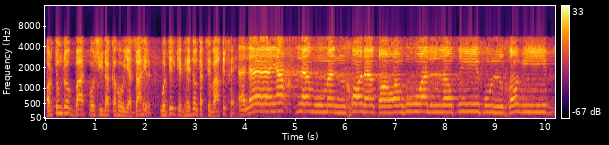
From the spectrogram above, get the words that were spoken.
اور تم لوگ بات پوشیدہ کہو یا ظاہر وہ دل کے بھیدوں تک سے واقف ہے۔ ألا يعلم من خلق وهو اللطيف الخبير.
